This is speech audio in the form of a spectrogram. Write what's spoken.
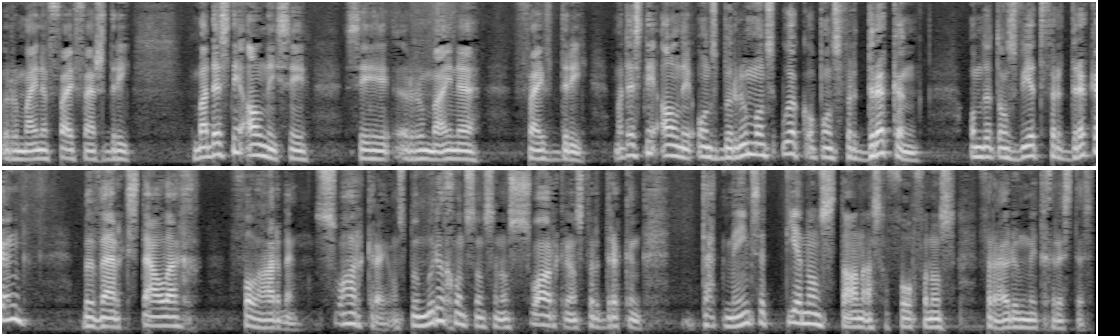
Romeine 5 vers 3. Maar dis nie al nie sê sê Romeine 5:3. Maar dis nie al nie. Ons beroem ons ook op ons verdrukking omdat ons weet verdrukking bewerkstellig volharding. Swaar kry. Ons bemoedig ons ons in ons swaar kry, ons verdrukking dat mense teen ons staan as gevolg van ons verhouding met Christus.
